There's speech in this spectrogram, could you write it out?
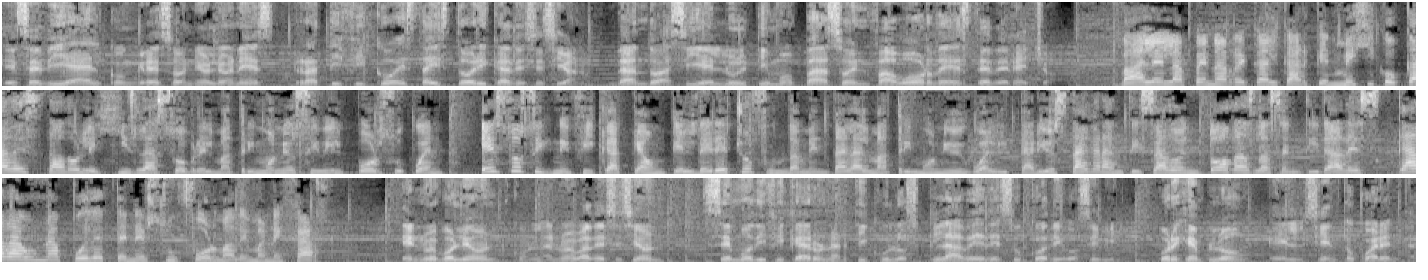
Ese día el Congreso neoleonés ratificó esta histórica decisión, dando así el último paso en favor de este derecho. Vale la pena recalcar que en México cada estado legisla sobre el matrimonio civil por su cuenta. Esto significa que aunque el derecho fundamental al matrimonio igualitario está garantizado en todas las entidades, cada una puede tener su forma de manejar. En Nuevo León, con la nueva decisión, se modificaron artículos clave de su Código Civil. Por ejemplo, el 140,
